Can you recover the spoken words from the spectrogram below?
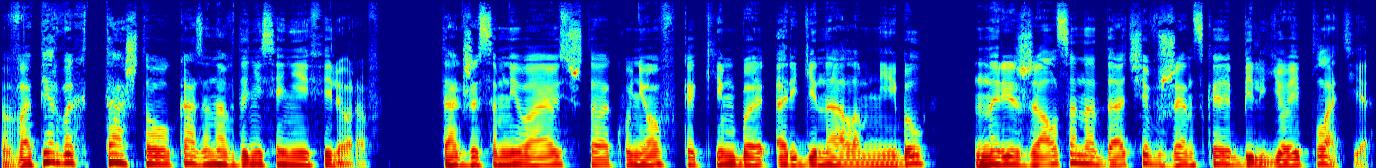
Во-первых, та, что указана в донесении филеров. Также сомневаюсь, что Акунев, каким бы оригиналом ни был, наряжался на даче в женское белье и платье.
